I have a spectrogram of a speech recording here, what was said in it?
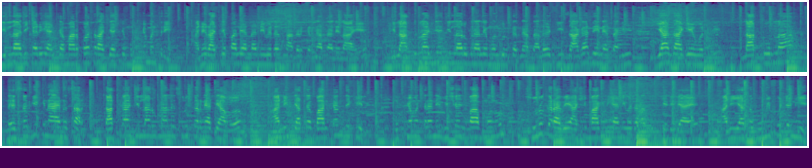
जिल्हाधिकारी यांच्या मार्फत राज्याचे मुख्यमंत्री आणि राज्यपाल यांना निवेदन सादर करण्यात आलेलं आहे. की लातूरला जे जिल्हा रुग्णालय मंजूर करण्यात आलं जी जागा देण्यात आली या जागेवरती लातूरला नैसर्गिक न्यायानुसार तात्काळ जिल्हा रुग्णालय सुरू करण्यात यावं आणि त्याचं बांधकाम देखील मुख्यमंत्र्यांनी विशेष बाब म्हणून सुरू करावे अशी मागणी या निवेदनातून केलेली आहे. आणि याचं भूमिपूजन ही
